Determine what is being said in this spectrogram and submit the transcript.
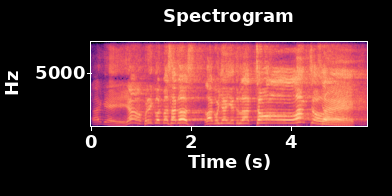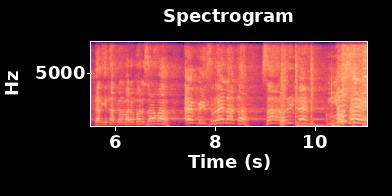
Oke, ya berikut Mas Agus. Lagunya itulah Colak Colek. Dan kita akan bareng bersama Evis Renata Sariden Musik.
